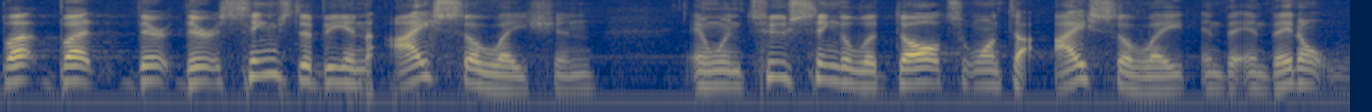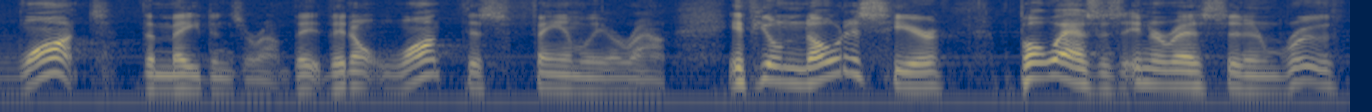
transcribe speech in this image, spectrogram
but but there there seems to be an isolation and when two single adults want to isolate and they, and they don't want the maidens around, they, they don't want this family around. If you'll notice here, Boaz is interested in Ruth,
